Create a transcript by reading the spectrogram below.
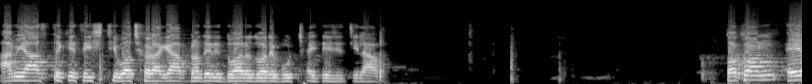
আমি আজ থেকে তেইশটি বছর আগে আপনাদের দুয়ারে দুয়ারে ভোট চাইতে এসেছিলাম। তখন এই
